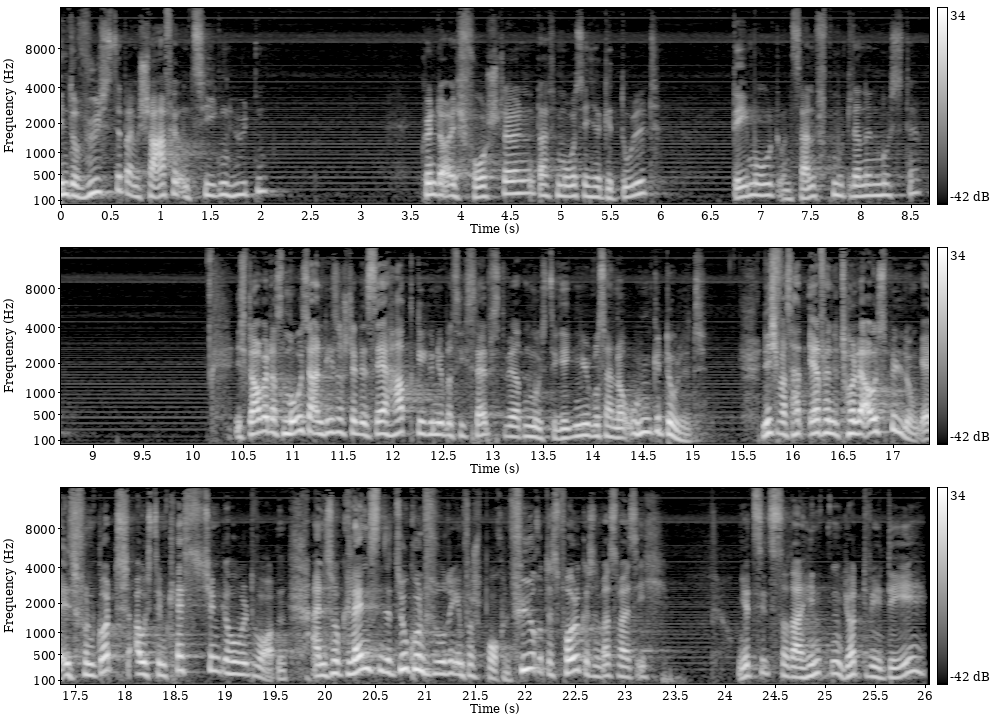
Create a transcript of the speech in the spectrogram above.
in der Wüste beim Schafe und Ziegenhüten. Könnt ihr euch vorstellen, dass Mose hier Geduld, Demut und Sanftmut lernen musste? Ich glaube, dass Mose an dieser Stelle sehr hart gegenüber sich selbst werden musste, gegenüber seiner Ungeduld. Nicht, was hat er für eine tolle Ausbildung? Er ist von Gott aus dem Kästchen geholt worden. Eine so glänzende Zukunft wurde ihm versprochen. Führer des Volkes und was weiß ich. Und jetzt sitzt er da hinten, JWD,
